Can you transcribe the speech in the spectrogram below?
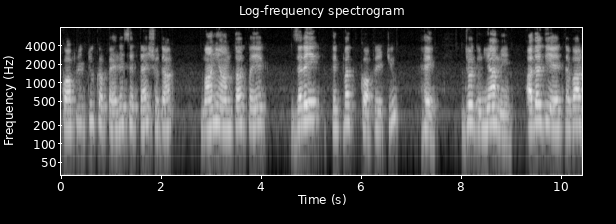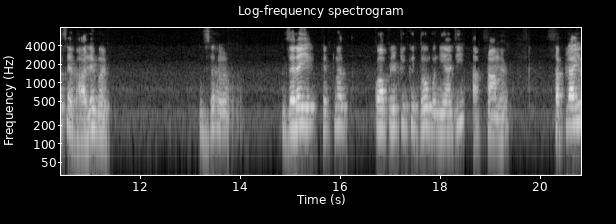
کوآپریٹیو کا پہلے سے طے شدہ معنی عام طور پر ایک زرعی خدمت کوآپریٹیو ہے جو دنیا میں عددی اعتبار سے غالب ہیں۔ زرعی خدمت کوآپریٹیو کی دو بنیادی اقسام ہیں۔ سپلائی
